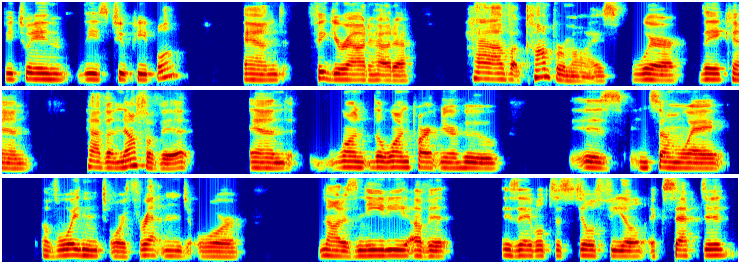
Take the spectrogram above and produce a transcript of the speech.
between these two people and figure out how to have a compromise where they can have enough of it and one the one partner who is in some way avoidant or threatened or not as needy of it is able to still feel accepted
